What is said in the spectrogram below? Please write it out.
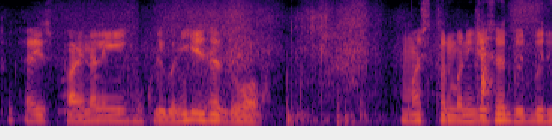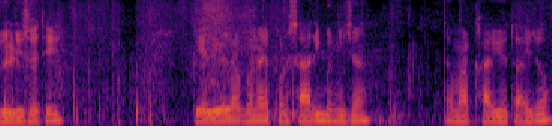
તો ગાઈઝ ફાઇનલી ઉકળી બની ગઈ છે. જુઓ મસ્ત બની ગઈ છે. દૂધ બૂધ વેળ્યું છે તે પેલી વેલા બનાવી પણ સારી બની છે. તમારે ખાવી તો આવી જાઓ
